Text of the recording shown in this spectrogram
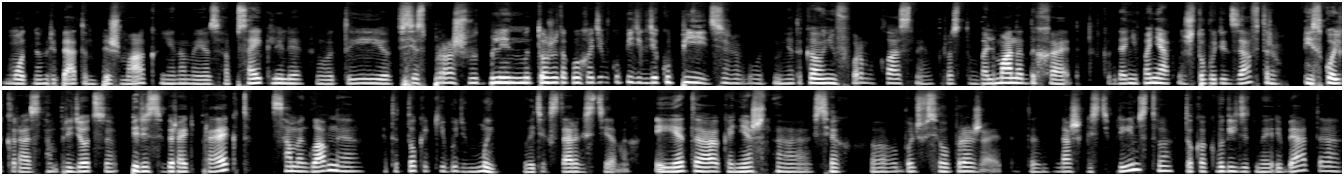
модным ребятам пижмак, они нам ее за upcycle или. Вот, и все спрашивают, блин, мы тоже такой хотим купить, где купить. Вот, у меня такая униформа классная, просто бальман отдыхает. Когда непонятно, что будет завтра и сколько раз нам придется пересобирать проект, самое главное — это то, какие будем мы в этих старых стенах. И это, конечно, всех э, больше всего поражает. Это наше гостеприимство, то, как выглядят мои ребята,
